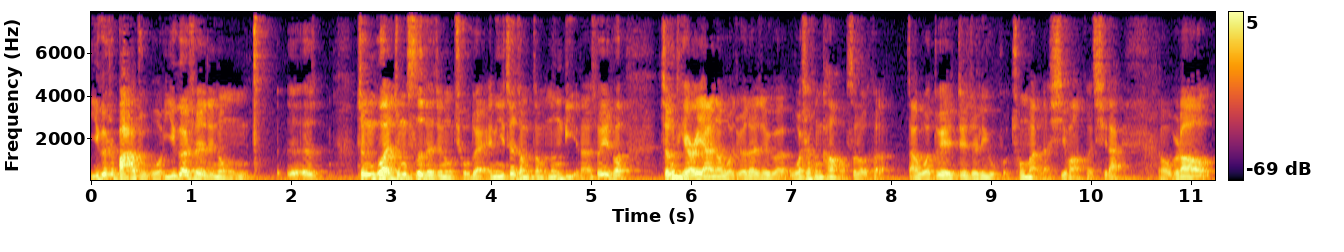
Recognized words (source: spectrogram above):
一个是霸主，一个是那种呃争冠争四的这种球队，你这怎么怎么能比呢？所以说整体而言呢，我觉得这个我是很看好斯洛特的啊，我对这支利物浦充满了希望和期待。我不知道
